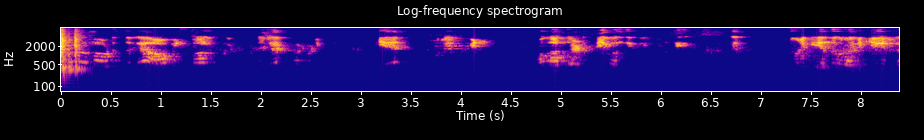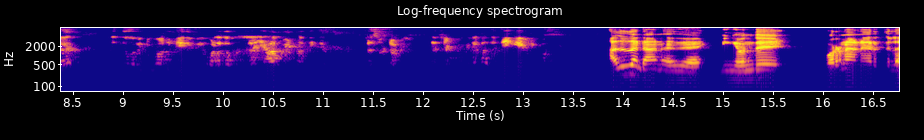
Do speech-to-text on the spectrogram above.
திருப்பூர் மாவட்டத்துல ஆவின் பால் பணியில படிக்கக்கூடிய ஒரு பெண் அவங்க அந்த இடத்துலயே வந்து இந்த விபத்து ஏற்பட்டது இது வரைக்கும் எந்த ஒரு அறிக்கையும் இல்லை எந்த ஒரு நிவாரணம் எதுவுமே வழங்கப்படல யாருமே அதிக சொல்லிட்டு அப்படி குற்றச்சாட்டு வைக்கிறாங்க. அதை நீங்க எப்படி பாக்குறீங்க? அதுதான் நான் நீங்க வந்து கொரோனா நேரத்துல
